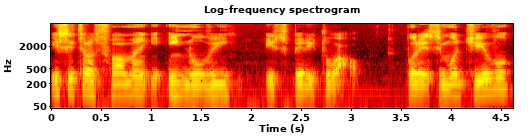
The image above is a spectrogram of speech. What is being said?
e se transforma em nuvem espiritual. Por esse motivo,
